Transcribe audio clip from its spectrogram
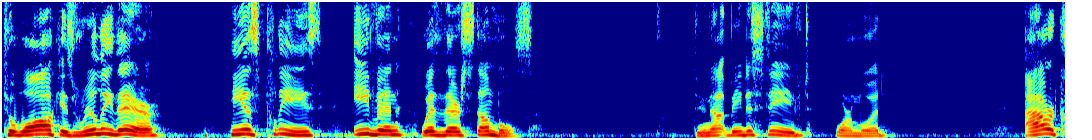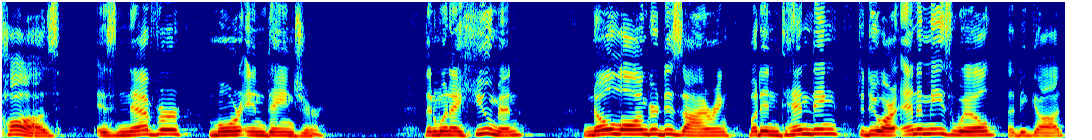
to walk is really there, he is pleased even with their stumbles. Do not be deceived, Wormwood. Our cause is never more in danger than when a human no longer desiring, but intending to do our enemy's will, that be God,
